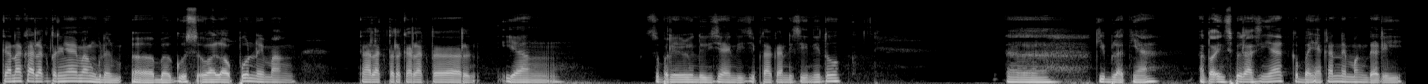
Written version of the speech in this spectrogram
Karena karakternya emang benar uh, bagus walaupun emang karakter-karakter yang superhero Indonesia yang diciptakan di sini tuh uh, kiblatnya atau inspirasinya kebanyakan memang dari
